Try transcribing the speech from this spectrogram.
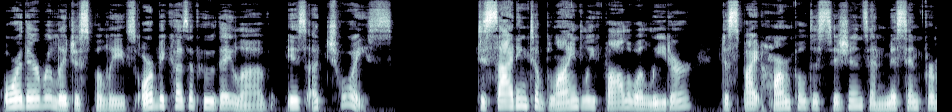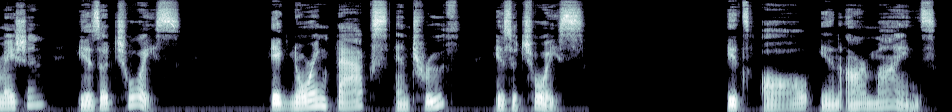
or their religious beliefs, or because of who they love is a choice. Deciding to blindly follow a leader despite harmful decisions and misinformation is a choice. Ignoring facts and truth is a choice. It's all in our minds,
